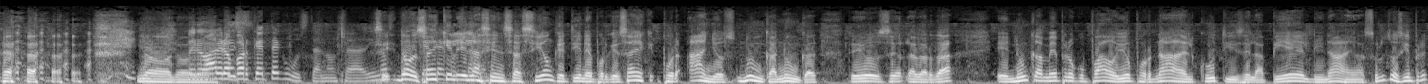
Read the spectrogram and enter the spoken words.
no, no. Pero, pero ¿por qué te gustan? O sea, no, sabes que es la sensación que tiene, porque sabes que por años, nunca, nunca, te digo la verdad, eh, nunca me he preocupado yo por nada del cutis, de la piel, ni nada, en absoluto. Siempre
